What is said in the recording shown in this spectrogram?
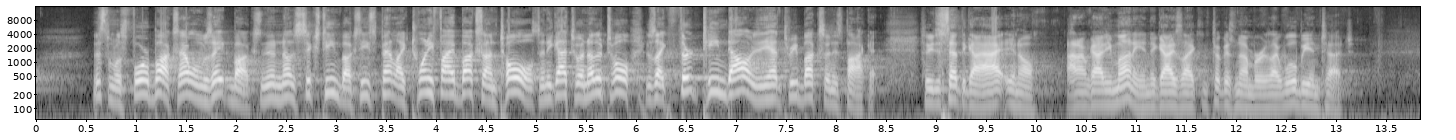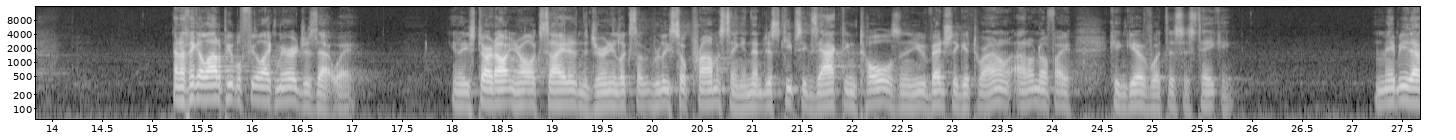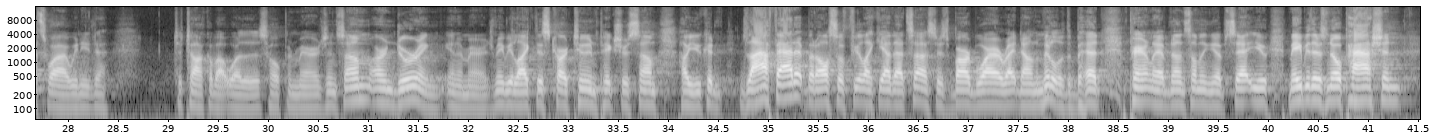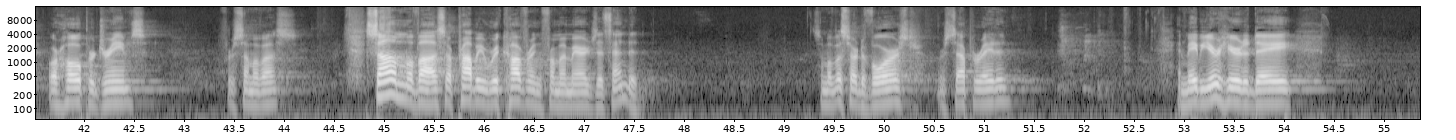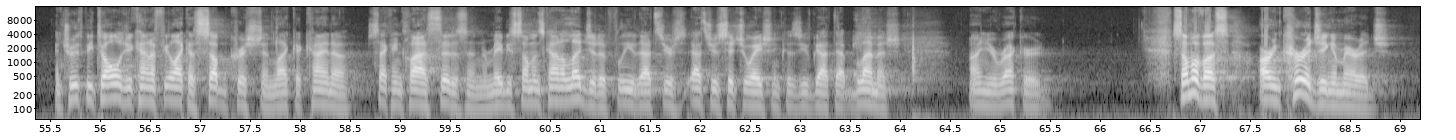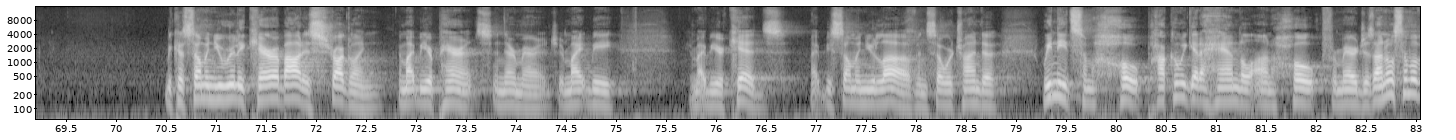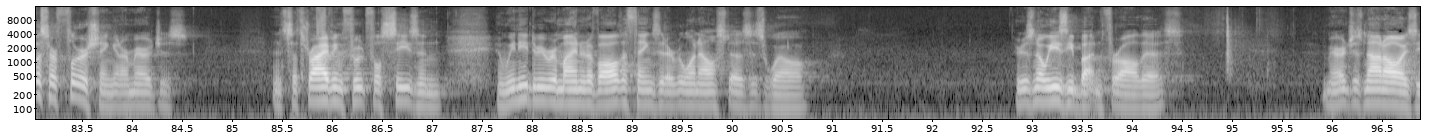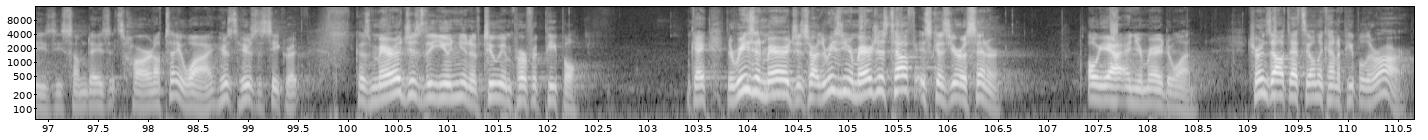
This one was four bucks. That one was eight bucks. And then another 16 bucks. He spent like 25 bucks on tolls. And he got to another toll. It was like $13. He had three bucks in his pocket. So he just said to the guy, I, you know, I don't got any money. And the guy's like, took his number. He's like, we'll be in touch. And I think a lot of people feel like marriage is that way. You know, you start out and you're all excited and the journey looks really so promising and then it just keeps exacting tolls and you eventually get to where I don't, I don't know if I can give what this is taking. Maybe that's why we need to to talk about whether there's hope in marriage. And some are enduring in a marriage. Maybe like this cartoon pictures some how you could laugh at it, but also feel like, yeah, that's us. There's barbed wire right down the middle of the bed. Apparently, I've done something to upset you. Maybe there's no passion or hope or dreams for some of us. Some of us are probably recovering from a marriage that's ended. Some of us are divorced or separated. And maybe you're here today and truth be told, you kind of feel like a sub Christian, like a kind of second class citizen, or maybe someone's kind of led you to believe that's your, that's your situation because you've got that blemish on your record. Some of us are encouraging a marriage because someone you really care about is struggling. It might be your parents in their marriage, it might be, it might be your kids, it might be someone you love. And so we're trying to, we need some hope. How can we get a handle on hope for marriages? I know some of us are flourishing in our marriages. It's a thriving, fruitful season. And we need to be reminded of all the things that everyone else does as well. There is no easy button for all this. Marriage is not always easy. Some days it's hard. I'll tell you why. Here's, here's the secret. Because marriage is the union of two imperfect people. Okay? The reason marriage is hard, the reason your marriage is tough is because you're a sinner. Oh, yeah, and you're married to one. Turns out that's the only kind of people there are.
